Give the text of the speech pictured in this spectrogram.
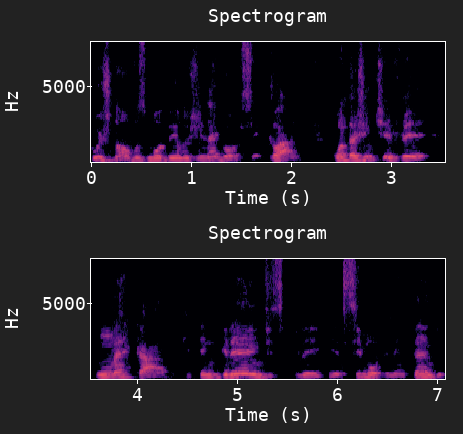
os novos modelos de negócio. E claro, quando a gente vê um mercado que tem grandes players se movimentando,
